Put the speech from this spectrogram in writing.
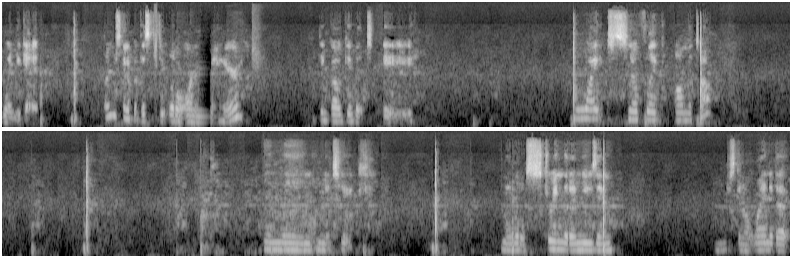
when you get it. I'm just going to put this cute little ornament here. I think I'll give it a white snowflake on the top. And then I'm going to take my little string that I'm using. I'm just going to line it up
